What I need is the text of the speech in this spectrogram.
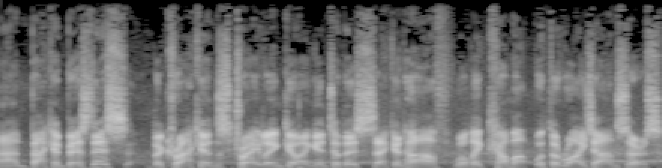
And back in business, the Krakens trailing going into this second half. Will they come up with the right answers?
